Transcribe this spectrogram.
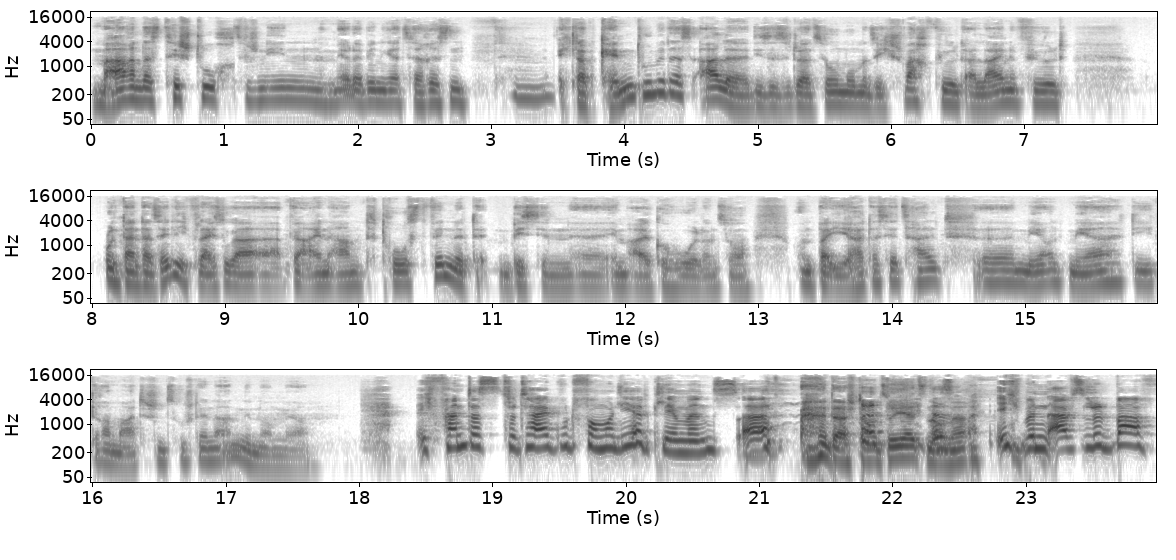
Maren das Tischtuch zwischen ihnen mehr oder weniger zerrissen. Mhm. Ich glaube, kennen tun wir das alle, diese Situation, wo man sich schwach fühlt, alleine fühlt und dann tatsächlich vielleicht sogar äh, für einen Abend Trost findet, ein bisschen äh, im Alkohol und so. Und bei ihr hat das jetzt halt äh, mehr und mehr die dramatischen Zustände angenommen, ja. Ich fand das total gut formuliert, Clemens. Äh, da staunst du jetzt noch, das, ne? Ich bin absolut baff.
